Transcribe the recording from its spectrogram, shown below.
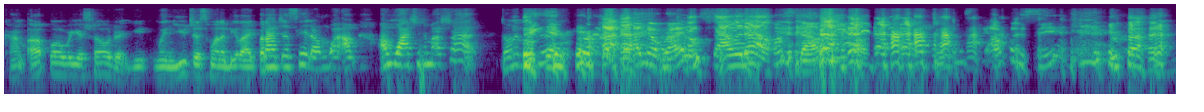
Come up over your shoulder. You, when you just want to be like, but I just hit. I'm, I'm, I'm watching my shot. Don't it look good? I know, right? I'm styling out. I'm styling out. I'm gonna see it. Right.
